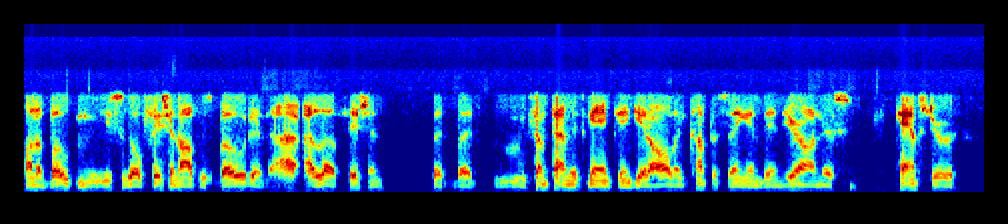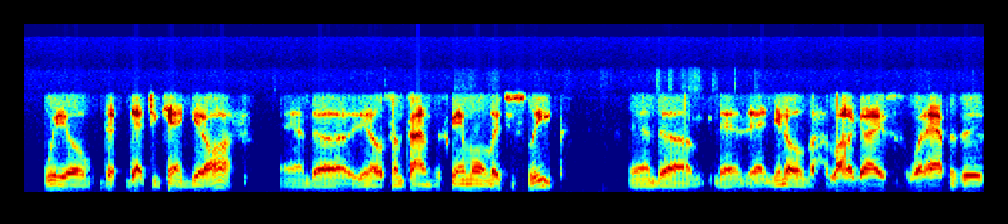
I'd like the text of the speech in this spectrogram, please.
on a boat and used to go fishing off his boat, and I, I love fishing, but but sometimes this game can get all encompassing, and then you're on this hamster wheel that, that you can't get off. And uh, you know, sometimes this game won't let you sleep. And um, and and you know, a lot of guys, what happens is,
